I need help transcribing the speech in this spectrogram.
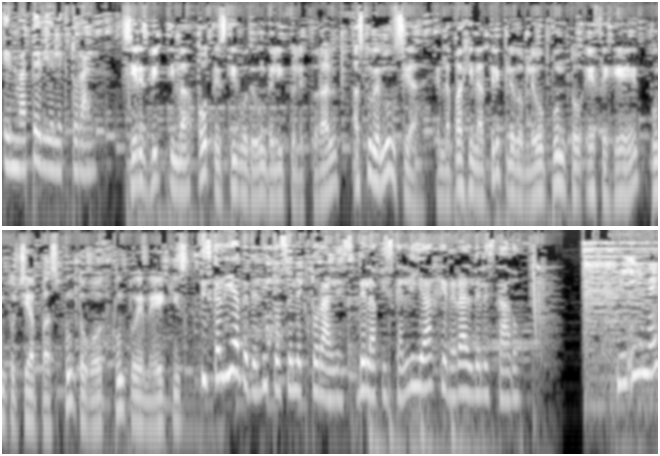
en materia electoral. Si eres víctima o testigo de un delito electoral, haz tu denuncia en la página www.fge.chiapas.gov.mx. Fiscalía de Delitos Electorales de la Fiscalía General del Estado. Mi INE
